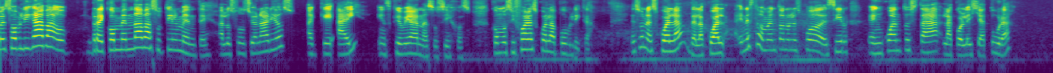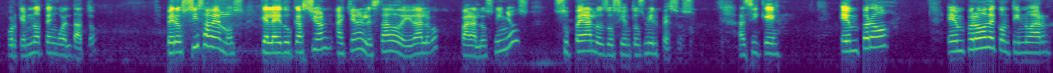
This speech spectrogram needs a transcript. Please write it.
pues obligaba o recomendaba sutilmente a los funcionarios a que ahí inscribieran a sus hijos, como si fuera escuela pública. Es una escuela de la cual en este momento no les puedo decir en cuánto está la colegiatura, porque no tengo el dato, pero sí sabemos que la educación aquí en el estado de Hidalgo para los niños supera los 200 mil pesos. Así que en pro, en pro de continuar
